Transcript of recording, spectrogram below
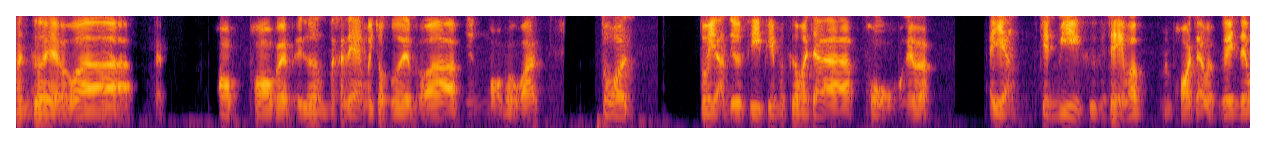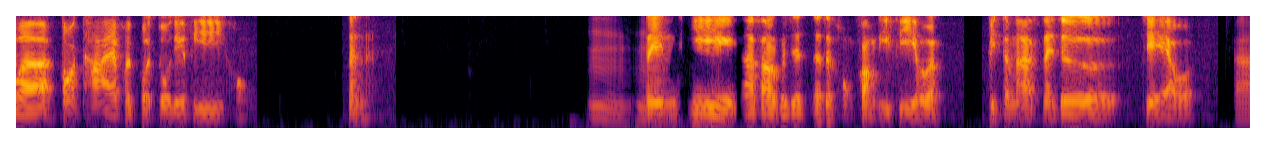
มันก็เลยแบบว่าแบบพ อพอแบบไอ้เรื่องนักแสดงไม่จบเลยแบบว่ายังมองบอกว่า ตัวตัวอย่าง DLC พีมันก็มันจะโผล่มาไงแบบไอ้อย่างเจนวีคือก็จะเห็นว่ามันพอจะแบบเล่นได้ว่าตอนท้ายค่อยเปิดตัว DLC ของนั่นน่ะอืมอืมแต่ที่น่าเศร้าก็จะน่าจะของฝั่ง DC เพราะแบบ ปิดตำนานสไนเดอร์ JL อะอ่า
